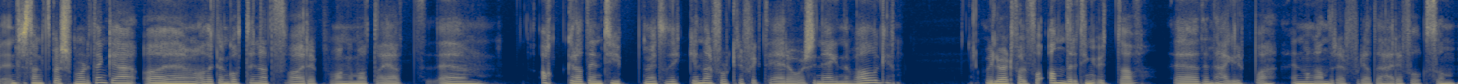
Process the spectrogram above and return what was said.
et interessant spørsmål, tenker jeg. Og, eh, og det kan godt hende at svaret på mange måter er at eh, akkurat den type metodikken der folk reflekterer over sine egne valg, vil i hvert fall få andre ting ut av eh, denne gruppa enn mange andre, fordi at det her er folk som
